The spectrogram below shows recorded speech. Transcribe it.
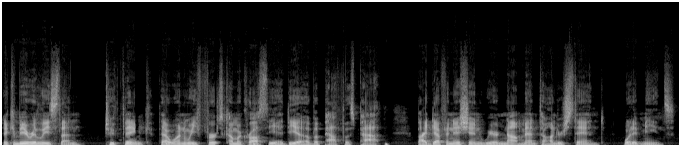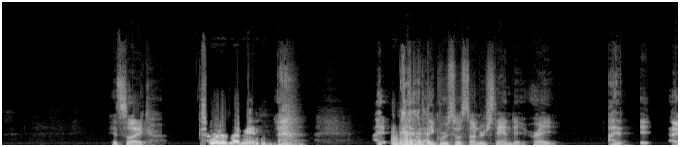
It can be a release then to think that when we first come across the idea of a pathless path, by definition, we are not meant to understand what it means. It's like. So, what does that mean? I, I don't think we're supposed to understand it, right? I I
